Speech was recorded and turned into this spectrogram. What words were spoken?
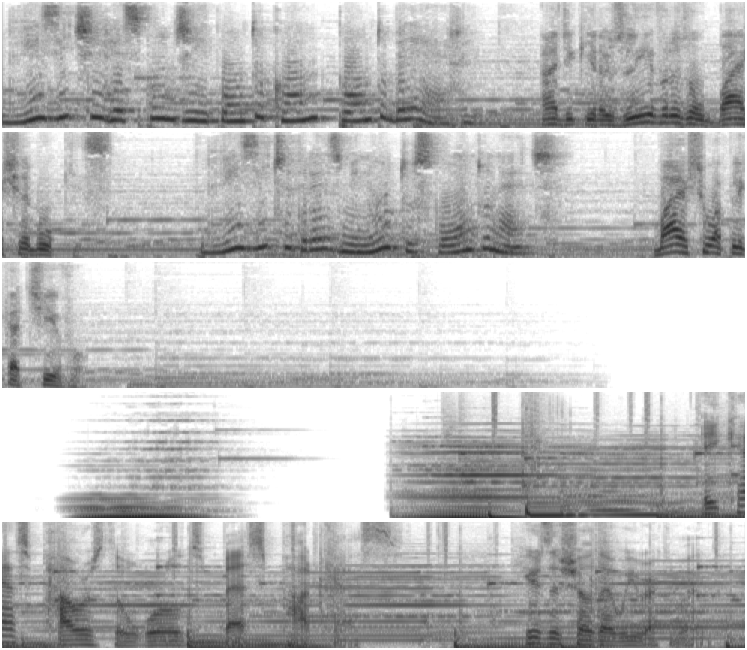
Visite respondi.com.br. Adquira os livros ou baixe e-books. Visite 3minutos.net. Baixe o aplicativo. ACAST powers the world's best podcasts. Here's a show that we recommend.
